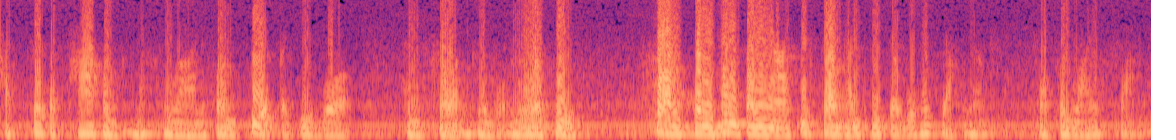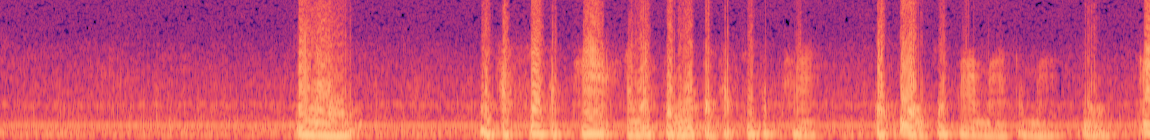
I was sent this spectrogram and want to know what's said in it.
ผัดเสื้อผัดผ้าของนักวานตอนเปียกกับจีบอกท่านสอนคือบอกว่าจีสอนคนท่านปัญญาที่สอนทันทีจะบุให้จักแล้วบอกคนมาให้ฟังเลยไปผัดเสื้อผัดผ้าอันนั้นเป็นนักผัดเสื้อผัดผ้าไปเปลี่ยนเสื้อผ้ามาก็มาเนี่ยเอา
